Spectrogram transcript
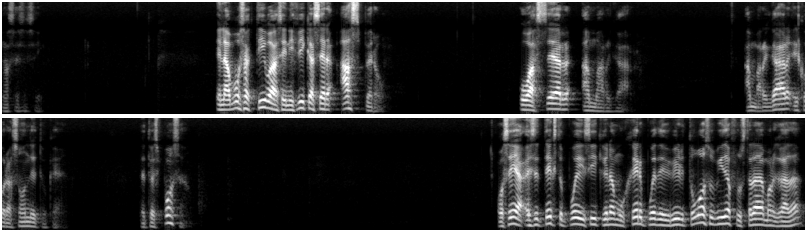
No seas así. En la voz activa significa ser áspero o hacer amargar amargar el corazón de tu, de tu esposa. O sea, ese texto puede decir que una mujer puede vivir toda su vida frustrada, amargada,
